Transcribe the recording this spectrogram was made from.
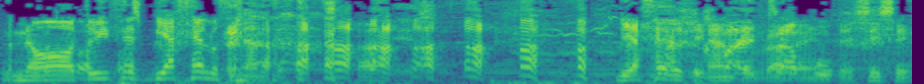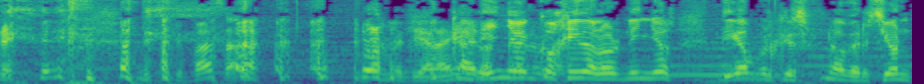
No, tú dices viaje alucinante. viaje alucinante, probablemente. Sí, sí. ¿Qué pasa? Ahí Cariño encogido a los niños, digamos que es una versión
